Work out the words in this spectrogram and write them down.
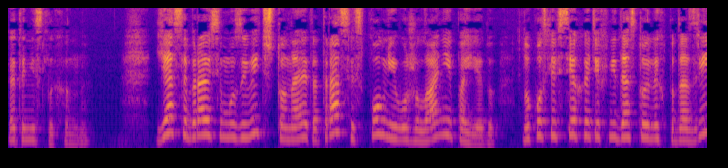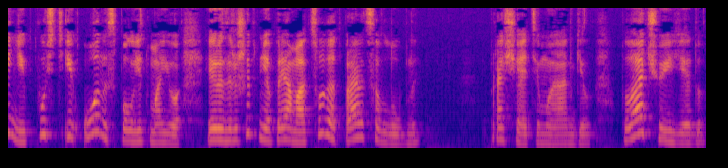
Это неслыханно. Я собираюсь ему заявить, что на этот раз исполню его желание и поеду, но после всех этих недостойных подозрений пусть и он исполнит мое и разрешит мне прямо отсюда отправиться в Лубны. Прощайте, мой ангел, плачу и еду,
